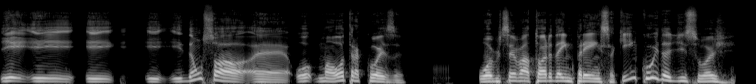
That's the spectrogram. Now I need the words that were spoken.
E, e, e, e, não só é, uma outra coisa. O Observatório da Imprensa. Quem cuida disso hoje?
